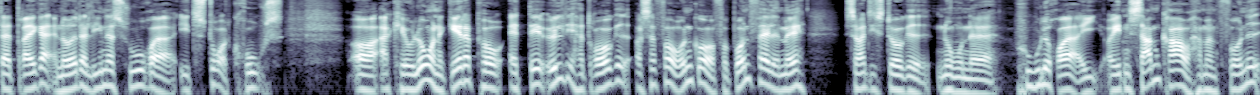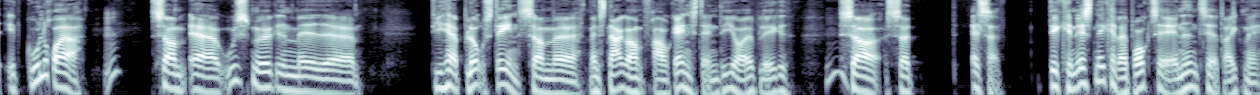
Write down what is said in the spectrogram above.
der drikker af noget, der ligner sugerør i et stort krus. Og arkeologerne gætter på, at det øl, de har drukket, og så for at undgå at få bundfaldet med, så har de stukket nogle øh, hulerør i. Og i den samme grav har man fundet et guldrør, mm. som er udsmykket med øh, de her blå sten, som øh, man snakker om fra Afghanistan lige i øjeblikket. Mm. Så, så altså, det kan næsten ikke have været brugt til andet end til at drikke med.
